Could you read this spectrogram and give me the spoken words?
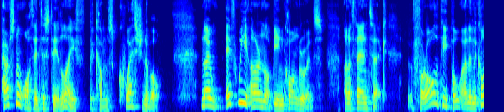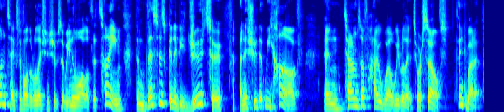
personal authenticity in life becomes questionable. Now, if we are not being congruent and authentic for all the people and in the context of all the relationships that we know all of the time, then this is going to be due to an issue that we have in terms of how well we relate to ourselves. Think about it.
